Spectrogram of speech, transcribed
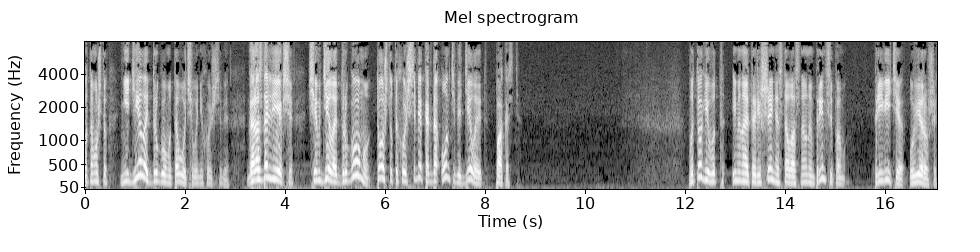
Потому что не делать другому того, чего не хочешь себе, гораздо легче, чем делать другому то, что ты хочешь себе, когда он тебе делает пакость. В итоге вот именно это решение стало основным принципом привития уверовавших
